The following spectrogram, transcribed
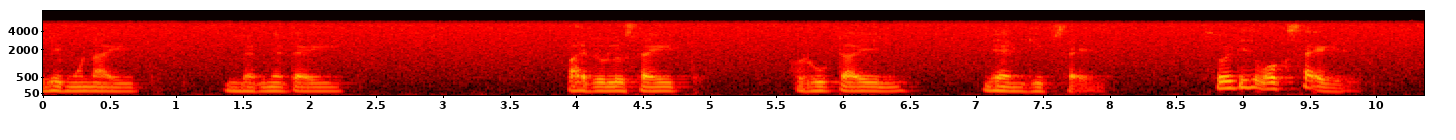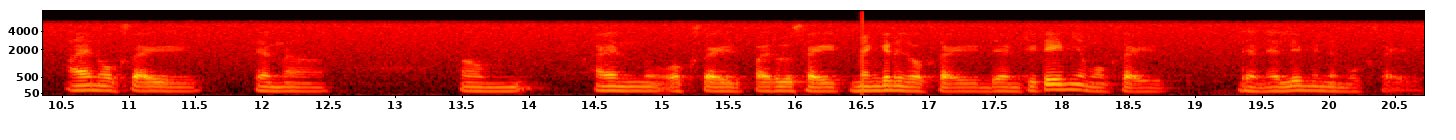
limonite, magnetite, pyrolusite, rutile, then gibbsite. So it is oxide, iron oxide, then uh, um, iron oxide, pyrolusite, manganese oxide, then titanium oxide, then aluminum oxide.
